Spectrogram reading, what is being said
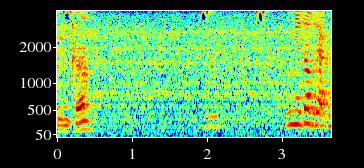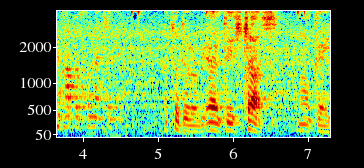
Jedynka. Niedobrze jak mucha prosto na ciebie. A co to robi? E, to jest czas. No okej.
